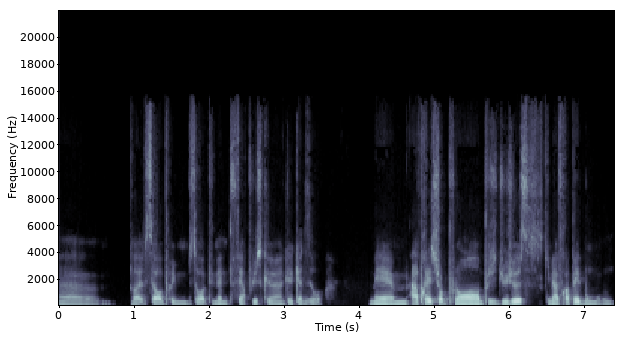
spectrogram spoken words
Euh, ouais, ça, aurait pu, ça aurait pu même faire plus que, que 4-0. Mais euh, après, sur le plan en plus du jeu, ce qui m'a frappé, bon,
